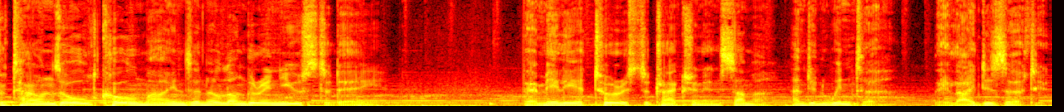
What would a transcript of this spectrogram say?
The town's old coal mines are no longer in use today. They're merely a tourist attraction in summer, and in winter, they lie deserted.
